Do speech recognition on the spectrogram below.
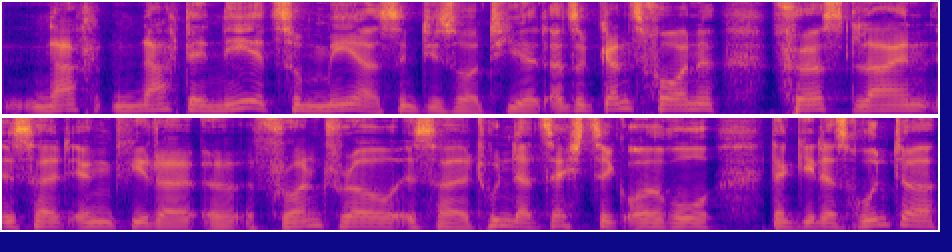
nach, nach der Nähe zum Meer sind die sortiert. Also ganz vorne, First Line ist halt irgendwie, oder äh, Front Row ist halt 160 Euro, dann geht das runter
